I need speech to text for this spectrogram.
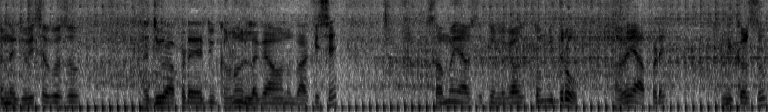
અને જોઈ શકો છો હજુ આપણે હજુ ઘણું લગાવવાનું બાકી છે. સમય આવશે તો લગાવશું. તો મિત્રો હવે આપણે નીકળશું.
